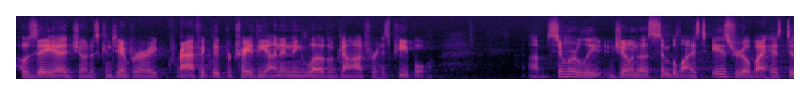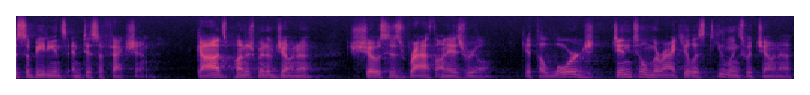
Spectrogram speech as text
Hosea, Jonah's contemporary, graphically portrayed the unending love of God for his people. Um, similarly, Jonah symbolized Israel by his disobedience and disaffection. God's punishment of Jonah shows his wrath on Israel, yet the Lord's gentle, miraculous dealings with Jonah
